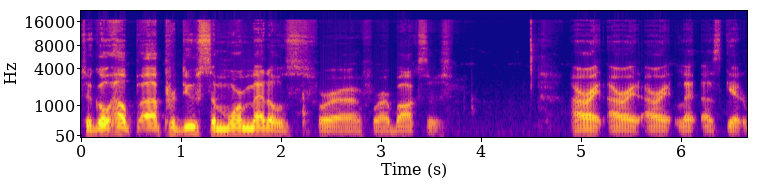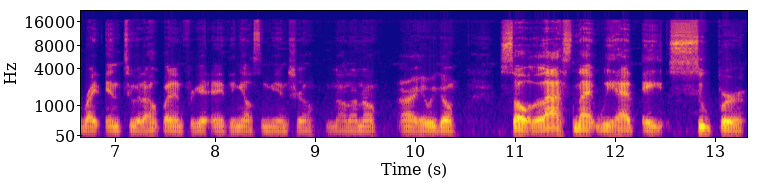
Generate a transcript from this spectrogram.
to go help uh, produce some more medals for uh, for our boxers. All right, all right, all right. Let us get right into it. I hope I didn't forget anything else in the intro. No, no, no. All right, here we go. So last night we had a super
